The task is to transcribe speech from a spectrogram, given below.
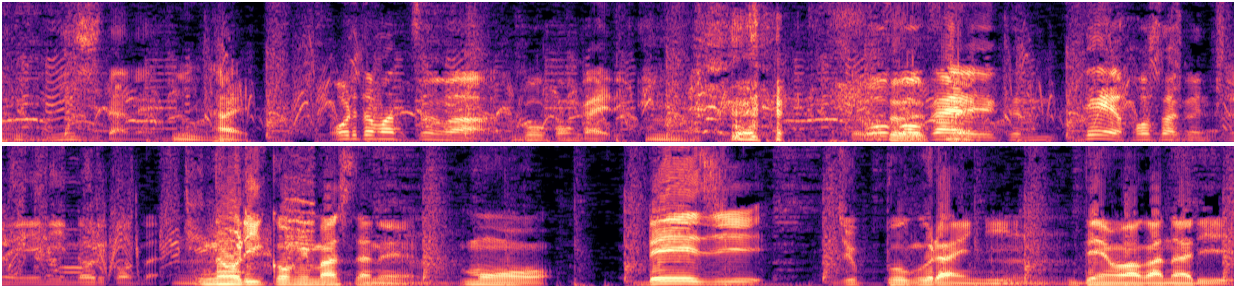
分。?2 時だね。ーうんはい。俺とマッツンは合コン帰り。うん。合コン帰りで、保坂くんちの家に乗り込んだ。うん乗り込みましたね。もう、0時10分ぐらいにうん電話が鳴り、うん。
